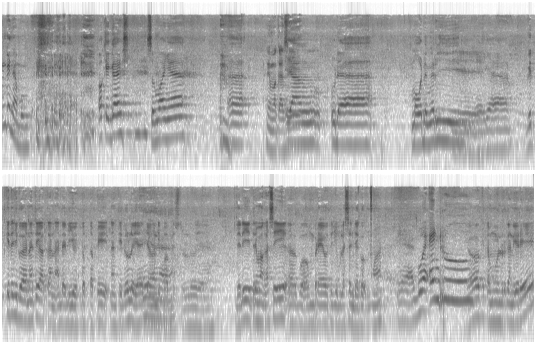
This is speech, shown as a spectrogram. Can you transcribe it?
enggak nyambung Oke guys, semuanya eh, terima kasih yang udah mau dengerin, Iya. ya kan. Kita juga nanti akan ada di YouTube tapi nanti dulu ya jangan Iya. dipublish dulu ya jadi terima kasih eh, gua Ombreo 17an jago semua Ya, gue Andrew. yo kita mengundurkan diri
